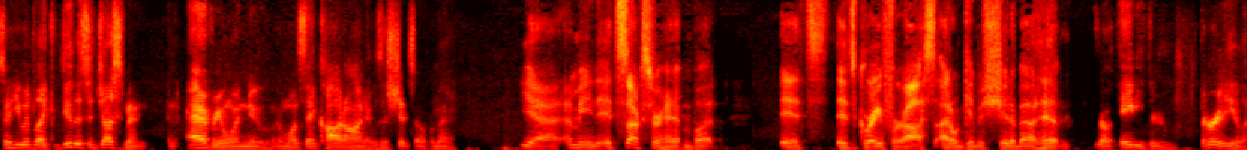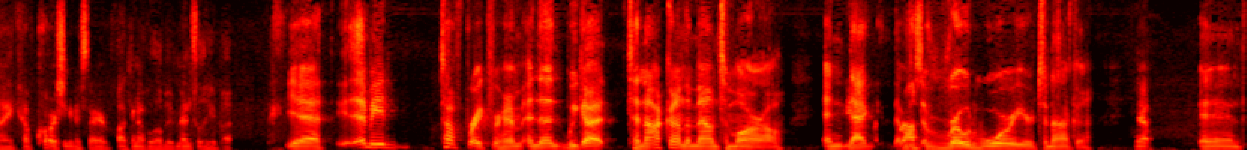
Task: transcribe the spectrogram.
So he would like do this adjustment, and everyone knew. And once they caught on, it was a shit show from there. Yeah, I mean it sucks for him, but it's it's great for us. I don't give a shit about him. So 80 through three, like of course you're gonna start fucking up a little bit mentally, but Yeah, I mean tough break for him. And then we got Tanaka on the mound tomorrow, and that that was the road warrior Tanaka. Yep. And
